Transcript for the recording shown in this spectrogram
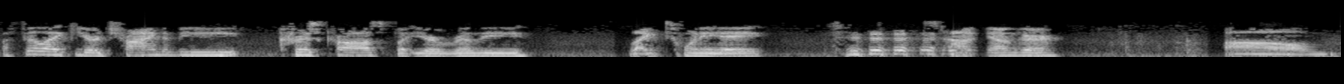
I feel like you're trying to be Kris Kross, but you're really like 28, sound younger. Um,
